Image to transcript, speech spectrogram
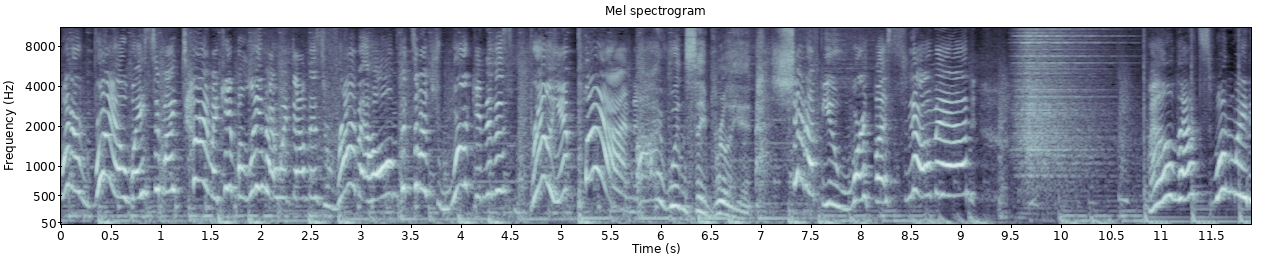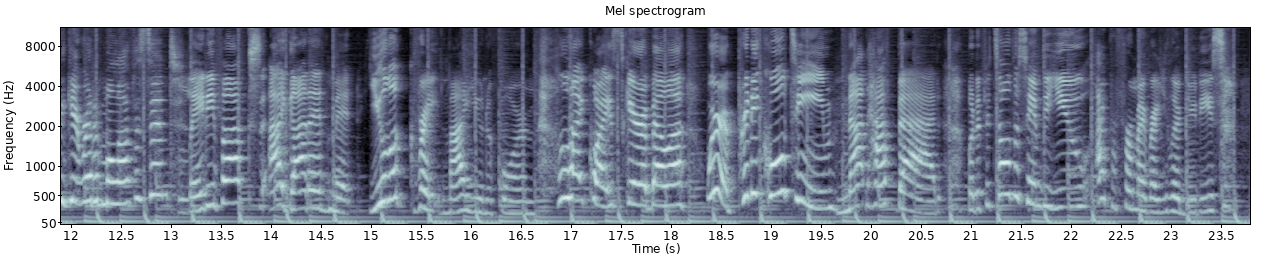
what a royal waste of my time! I can't believe I went down this say brilliant. Shut up, you worthless snowman! Well, that's one way to get rid of Maleficent. Lady Fox, I gotta admit, you look great in my uniform. Likewise, Scarabella. We're a pretty cool team. Not half bad, but if it's all the same to you, I prefer my regular duties.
